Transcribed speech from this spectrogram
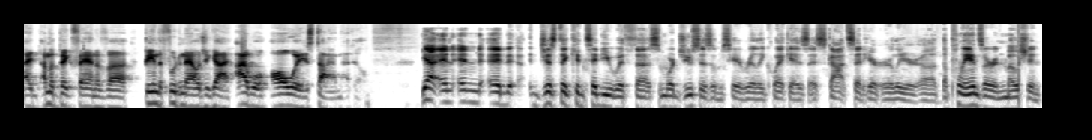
I, am a big fan of uh, being the food analogy guy. I will always die on that hill. Yeah, and and and just to continue with uh, some more juicisms here, really quick, as as Scott said here earlier, uh, the plans are in motion.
